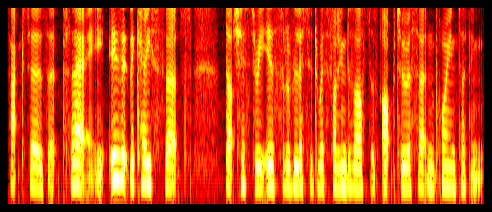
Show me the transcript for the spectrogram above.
factors at play, is it the case that Dutch history is sort of littered with flooding disasters up to a certain point? I think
